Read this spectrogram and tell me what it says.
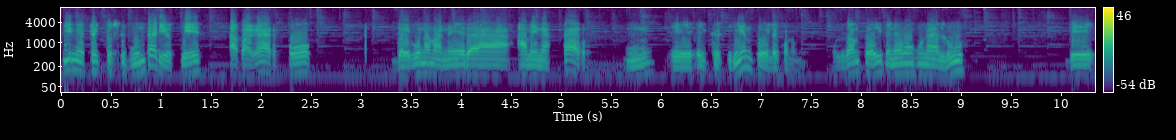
tiene efectos secundarios, que es apagar o de alguna manera amenazar eh, el crecimiento de la economía. Por lo tanto, ahí tenemos una luz de,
